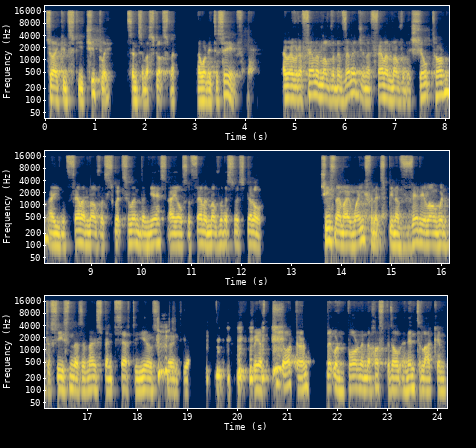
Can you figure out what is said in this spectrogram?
so I could ski cheaply since I'm a Scotsman. I wanted to save. However, I fell in love with the village and I fell in love with the Schilthorn. I even fell in love with Switzerland. And yes, I also fell in love with a Swiss girl. She's now my wife, and it's been a very long winter season as I've now spent 30 years around here. we have two daughters that were born in the hospital in Interlaken,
